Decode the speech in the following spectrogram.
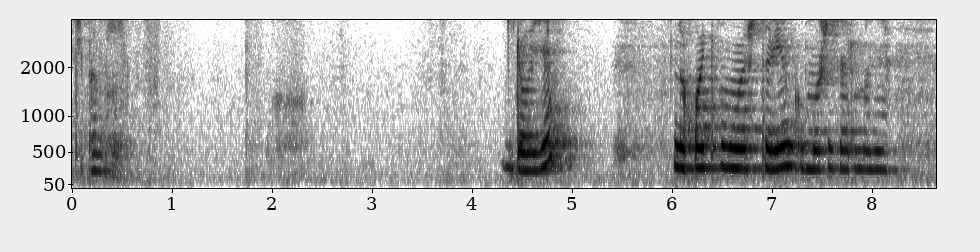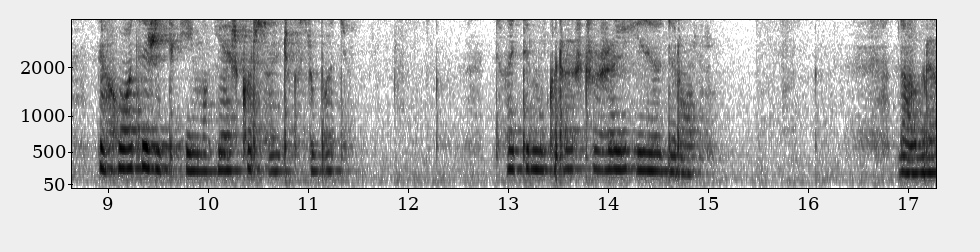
типа мій. Друзі, заходьте на мою сторінку, може зараз мене не хватить вже такий макіяж корзончик зробити. Давайте краще вже і задеремо. Добре.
